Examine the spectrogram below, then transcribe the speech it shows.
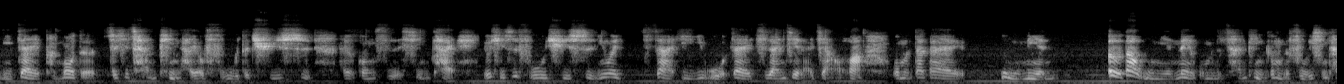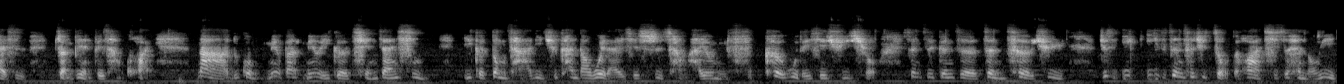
你在 promote 的这些产品，还有服务的趋势，还有公司的形态，尤其是服务趋势，因为在以我在自然界来讲的话，我们大概五年。二到五年内，我们的产品跟我们的服务形态是转变非常快。那如果没有办没有一个前瞻性、一个洞察力去看到未来一些市场，还有你客户的一些需求，甚至跟着政策去，就是依依着政策去走的话，其实很容易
